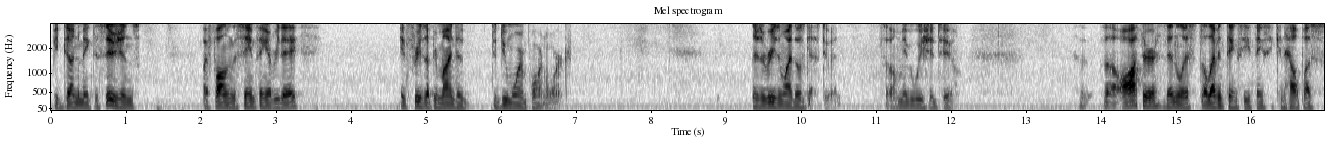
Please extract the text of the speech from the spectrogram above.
be done to make decisions, by following the same thing every day, it frees up your mind to, to do more important work. There's a reason why those guys do it. So maybe we should too. The author then lists 11 things he thinks he can help us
